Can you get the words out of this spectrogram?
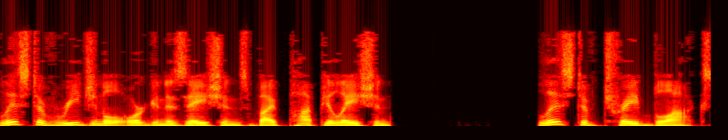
List of regional organizations by population. List of trade blocs.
